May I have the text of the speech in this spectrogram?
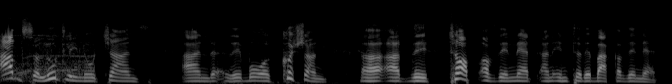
absolutely no chance. And the ball cushioned uh, at the top of the net and into the back of the net.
